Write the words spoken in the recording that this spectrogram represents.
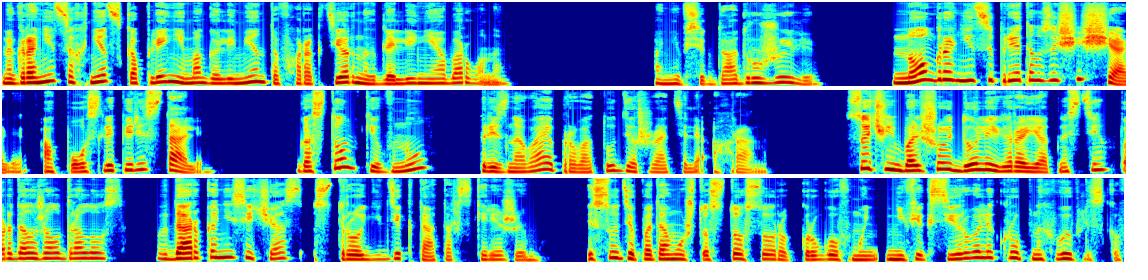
На границах нет скоплений магоэлементов, характерных для линии обороны. Они всегда дружили. Но границы при этом защищали, а после перестали. Гастон кивнул, признавая правоту держателя охраны. «С очень большой долей вероятности», — продолжал Дролос, «в Даркане сейчас строгий диктаторский режим. И судя по тому, что 140 кругов мы не фиксировали крупных выплесков,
